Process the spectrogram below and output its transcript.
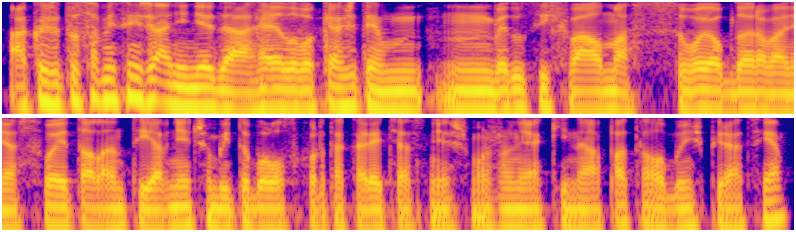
akože to sa myslím, že ani nedá, hej, lebo každý ten mm, vedúci chvál má svoje obdarovania, svoje talenty a v niečom by to bolo skôr taká reťaz, než možno nejaký nápad alebo inšpirácia.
